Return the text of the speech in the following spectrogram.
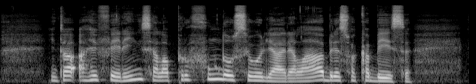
Então a referência ela aprofunda o seu olhar, ela abre a sua cabeça.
